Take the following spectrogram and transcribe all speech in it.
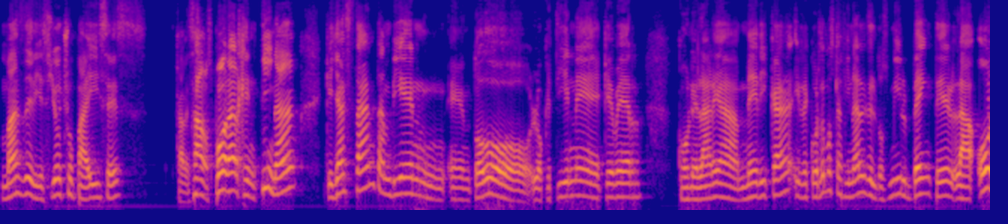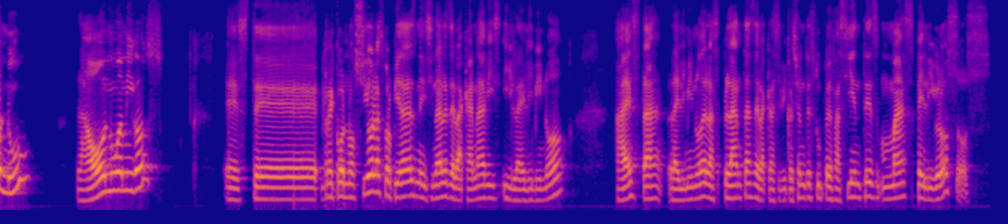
más de 18 países cabezados por Argentina, que ya están también en todo lo que tiene que ver con el área médica. Y recordemos que a finales del 2020 la ONU, la ONU amigos, este, reconoció las propiedades medicinales de la cannabis y la eliminó. A esta la eliminó de las plantas de la clasificación de estupefacientes más peligrosos,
